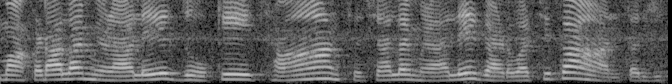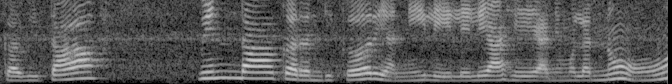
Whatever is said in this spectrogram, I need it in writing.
माकडाला मिळाले झोके छान सशाला मिळाले गाढवाचे कान. तर ही कविता विंदा करंदीकर यांनी लिहिलेली आहे. आणि मुलांनो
